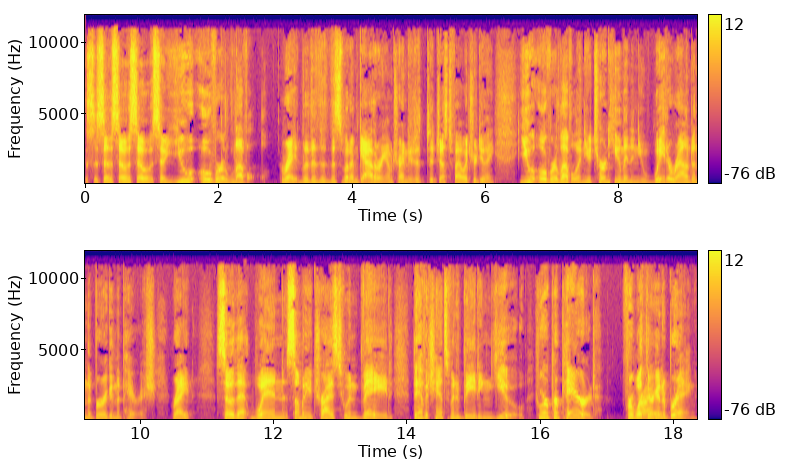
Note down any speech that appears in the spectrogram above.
so so so so so you over level. Right, Th- th- th- this is what I'm gathering. I'm trying to to justify what you're doing. You over level and you turn human and you wait around in the burg and the parish, right? So that when somebody tries to invade, they have a chance of invading you, who are prepared for what they're going to bring,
